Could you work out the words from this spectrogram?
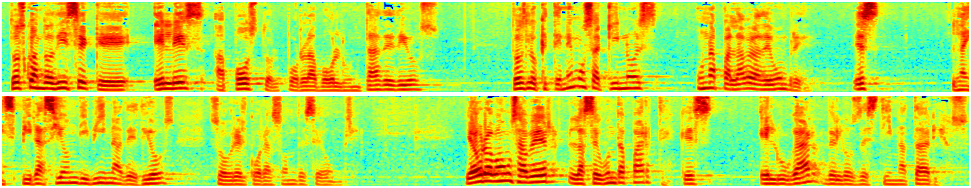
Entonces cuando dice que él es apóstol por la voluntad de Dios, entonces lo que tenemos aquí no es una palabra de hombre, es la inspiración divina de Dios sobre el corazón de ese hombre. Y ahora vamos a ver la segunda parte, que es el lugar de los destinatarios.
